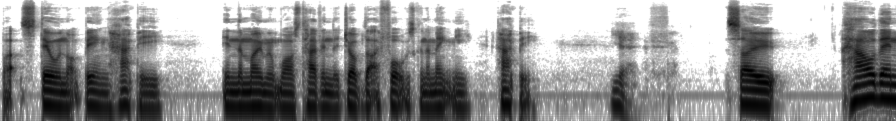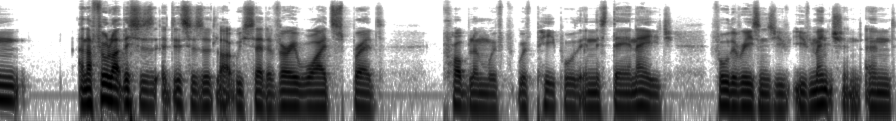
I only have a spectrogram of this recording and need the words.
but still not being happy in the moment whilst having the job that I thought was going to make me happy. Yeah. So, how then? And I feel like this is this is a, like we said a very widespread problem with with people in this day and age for all the reasons you've you've mentioned. And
